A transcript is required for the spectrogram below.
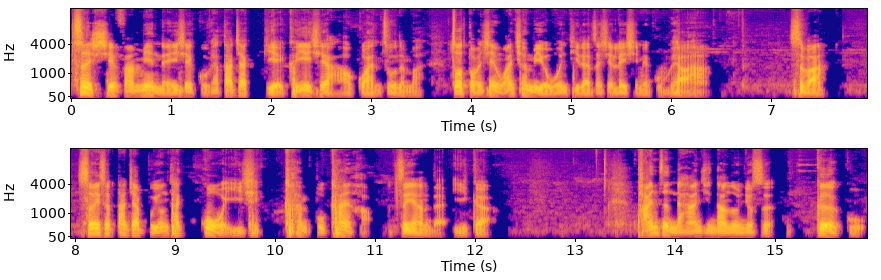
这些方面的一些股票，大家也可以去好好关注的嘛。做短线完全没有问题的这些类型的股票哈，是吧？所以说，大家不用太过于去看不看好这样的一个盘整的行情当中，就是个股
